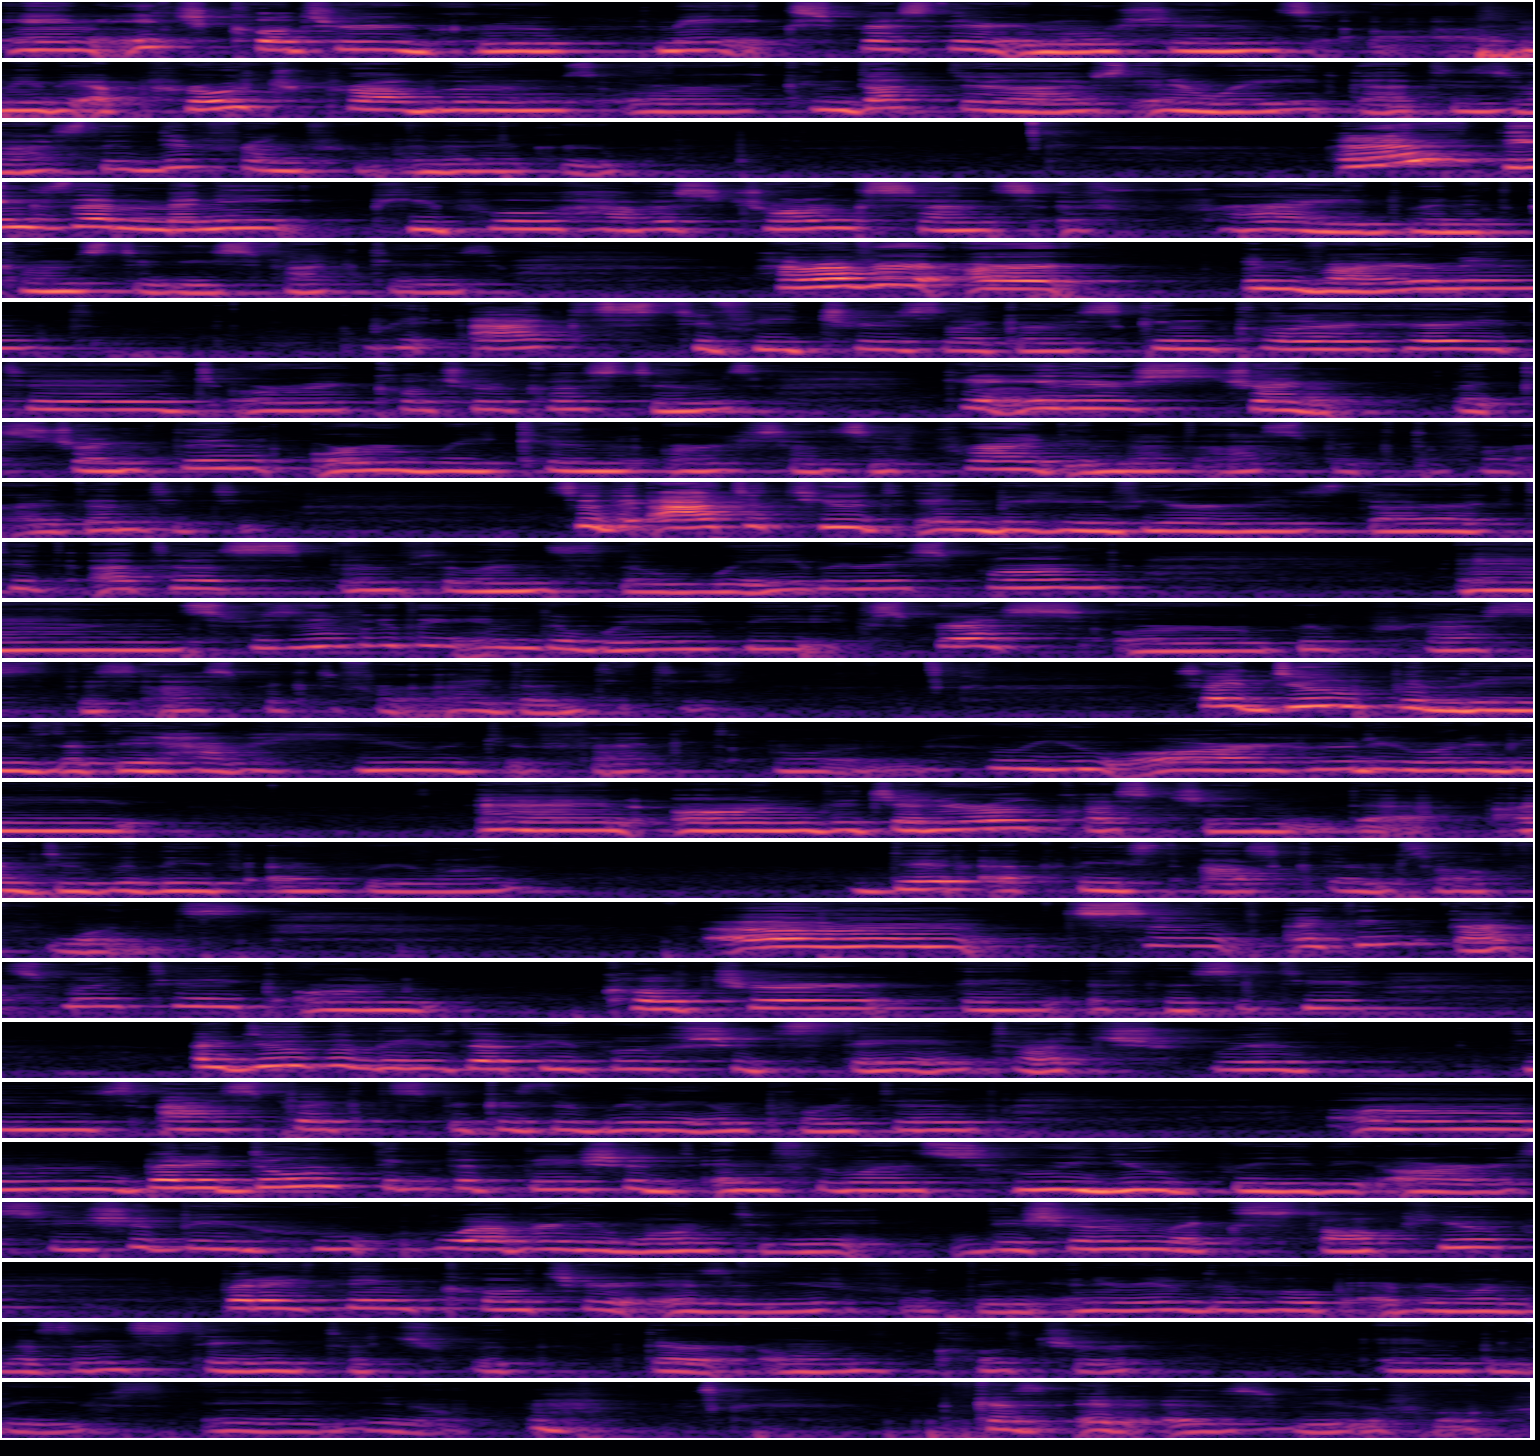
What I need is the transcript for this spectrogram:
and each culture group may express their emotions, uh, maybe approach problems, or conduct their lives in a way that is vastly different from another group. Another thing is that many people have a strong sense of pride when it comes to these factors. However, our environment reacts to features like our skin color, heritage, or cultural customs can either strength, like strengthen or weaken our sense of pride in that aspect of our identity. So the attitude and behaviors directed at us influence the way we respond and specifically in the way we express or repress this aspect of our identity. So I do believe that they have a huge effect on who you are, who do you want to be, and on the general question that I do believe everyone did at least ask themselves once. Um, so I think that's my take on culture and ethnicity. I do believe that people should stay in touch with these aspects because they're really important. Um, but I don't think that they should influence who you really are. So you should be who, whoever you want to be. They shouldn't like stop you. But I think culture is a beautiful thing, and I really do hope everyone doesn't stay in touch with their own culture and beliefs, and you know, because it is beautiful.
